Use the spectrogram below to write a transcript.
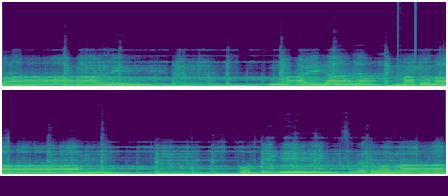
marnych dezert, famóza dezert za 2,50.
